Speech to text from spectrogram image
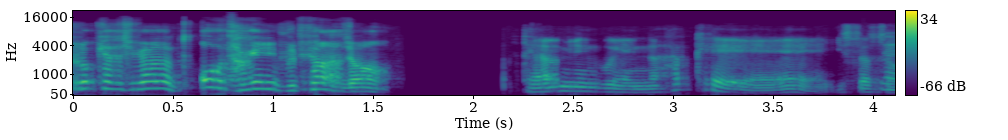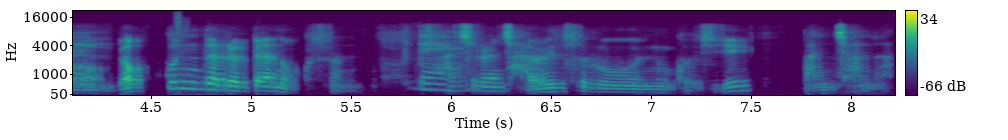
그렇게 하시면 어 당연히 불편하죠. 대한민국에 있는 학회에 있어서 네. 몇 군데를 빼놓고선 네. 사실은 자유스러운 곳이 많잖아요.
